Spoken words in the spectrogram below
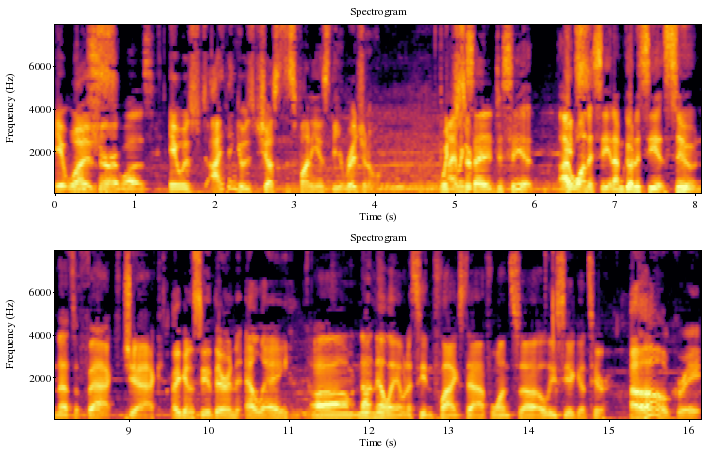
It I'm was sure it was. it was I think it was just as funny as the original. Which I'm sur- excited to see it. I It's- want to see it. I'm going to see it soon. That's a fact, Jack. Are you going to see it there in LA? Um, not in LA. I'm going to see it in Flagstaff once uh, Alicia gets here. Oh, great.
